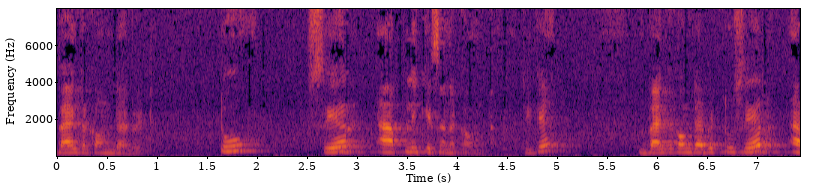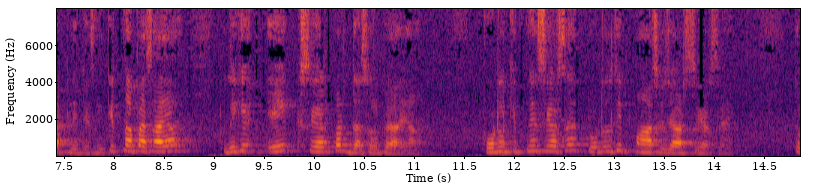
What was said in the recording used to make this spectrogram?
bank account debit to share application account ठीक है? Bank account debit to share application कितना पैसा आया? तो देखिए, एक शेयर पर दस रुपये आया। टोटल कितने शेयर्स हैं? टोटल थी पाँच हज़ार शेयर्स हैं। तो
